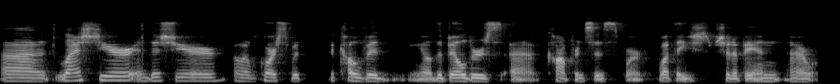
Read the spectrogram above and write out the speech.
Uh, last year and this year, well, of course, with the COVID, you know, the builders uh, conferences weren't what they should have been, or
